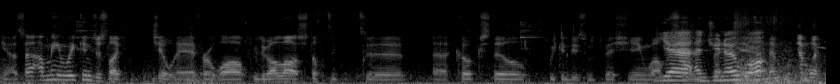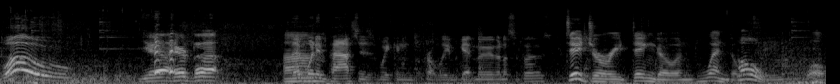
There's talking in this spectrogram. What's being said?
Yeah, so I mean, we can just like chill here for a while because we've got a lot of stuff to, to uh, cook still. We can do some fishing while. the Yeah, storm's and you know here, what? And then, then when, whoa! Yeah, I heard that. then when Um, it passes, we can probably get moving, I suppose. Didgeridoo, Dingo, and Wendell. Oh. Whoa.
